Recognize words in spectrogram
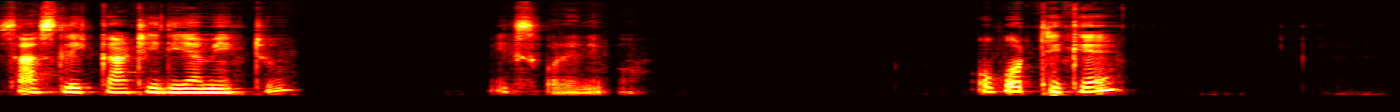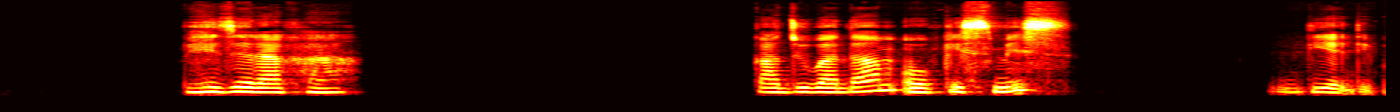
সাসলিক কাঠি দিয়ে আমি একটু মিক্স করে নেব। ওপর থেকে ভেজে রাখা কাজু বাদাম ও কিশমিশ দিয়ে দিব।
